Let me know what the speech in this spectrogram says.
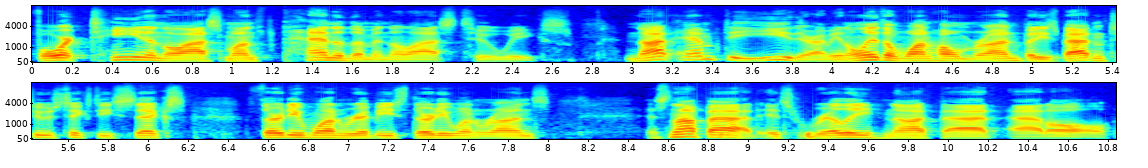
14 in the last month, 10 of them in the last two weeks. Not empty either. I mean, only the one home run, but he's batting 266, 31 ribbies, 31 runs. It's not bad. It's really not bad at all.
